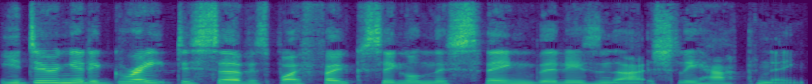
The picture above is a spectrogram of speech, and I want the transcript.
you're doing it a great disservice by focusing on this thing that isn't actually happening.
